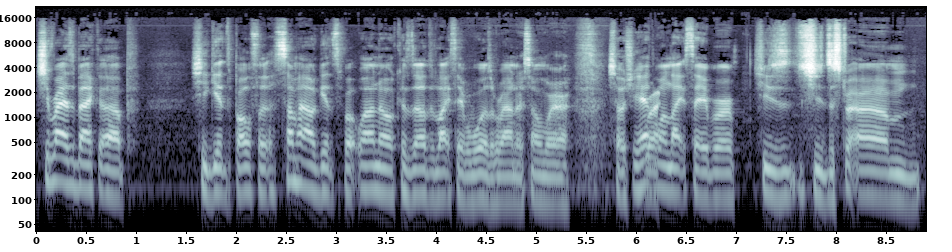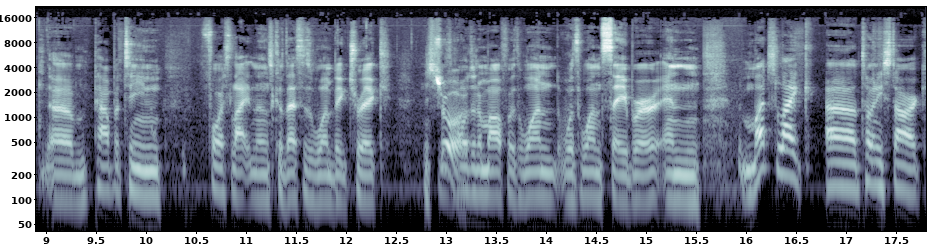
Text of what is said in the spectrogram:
she rises back up she gets both of, somehow gets both well no because the other lightsaber was around her somewhere so she had Right. one lightsaber she's she's um, um palpatine force lightnings because that's his one big trick and she's Sure. holding them off with one with one saber and much like uh tony stark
